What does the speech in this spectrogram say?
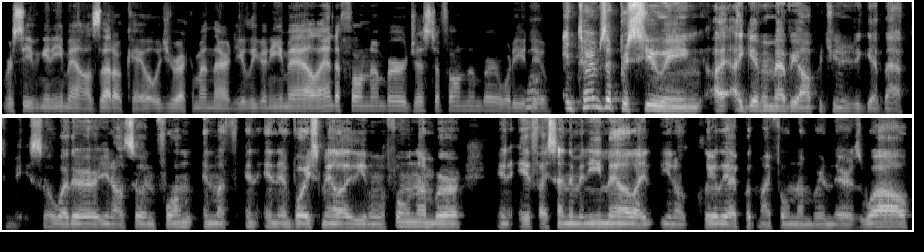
receiving an email? Is that okay? What would you recommend there? Do you leave an email and a phone number, just a phone number? What do you well, do? In terms of pursuing, I, I, give them every opportunity to get back to me. So whether you know, so in phone in my in, in a voicemail, I leave them a phone number, and if I send them an email, I you know clearly I put my phone number in there as well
